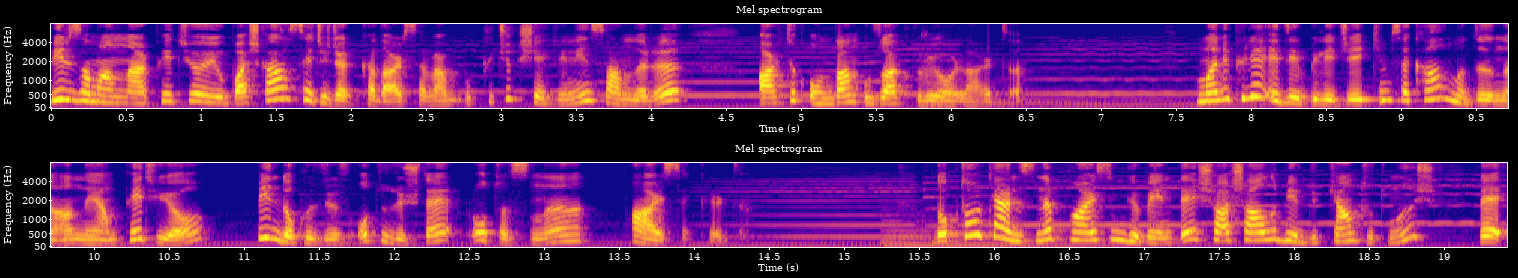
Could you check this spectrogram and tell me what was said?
bir zamanlar Petio'yu başkan seçecek kadar seven bu küçük şehrin insanları artık ondan uzak duruyorlardı. Manipüle edebileceği kimse kalmadığını anlayan Petio, 1933'te rotasını Paris'e kırdı. Doktor kendisine Paris'in göbeğinde şaşalı bir dükkan tutmuş ve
